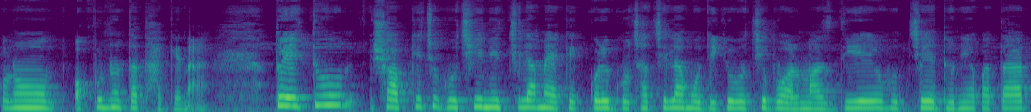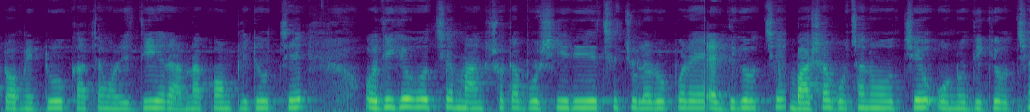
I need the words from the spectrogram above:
কোনো অপূর্ণতা থাকে না। তো এই তো সব কিছু গুছিয়ে নিচ্ছিলাম এক এক করে গোছাচ্ছিলাম। ওদিকে হচ্ছে বোয়াল মাছ দিয়ে হচ্ছে ধনিয়া পাতা, টমেটো, কাঁচামরিচ দিয়ে রান্না কমপ্লিট হচ্ছে। ওদিকে হচ্ছে মাংসটা বসিয়ে দিয়েছে চুলার উপরে। একদিকে হচ্ছে বাসা গোছানো হচ্ছে, অন্যদিকে হচ্ছে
